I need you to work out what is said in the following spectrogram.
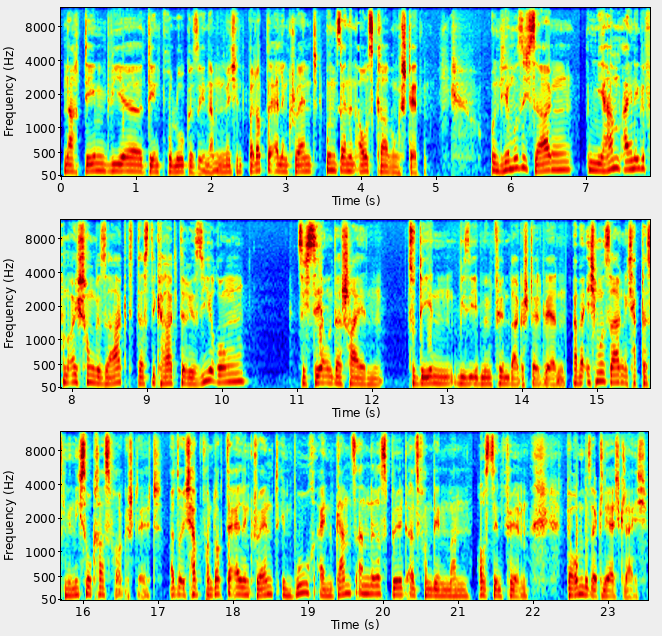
nachdem wir den Prolog gesehen haben, nämlich bei Dr. Alan Grant und seinen Ausgrabungsstätten. Und hier muss ich sagen, mir haben einige von euch schon gesagt, dass die Charakterisierungen sich sehr unterscheiden zu denen, wie sie eben im Film dargestellt werden. Aber ich muss sagen, ich habe das mir nicht so krass vorgestellt. Also ich habe von Dr. Alan Grant im Buch ein ganz anderes Bild als von dem Mann aus den Filmen. Warum, das erkläre ich gleich.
